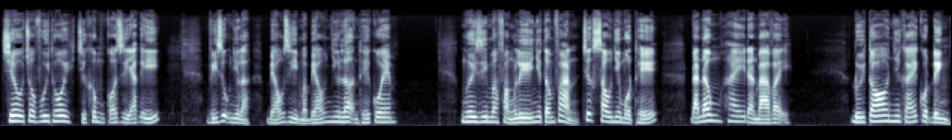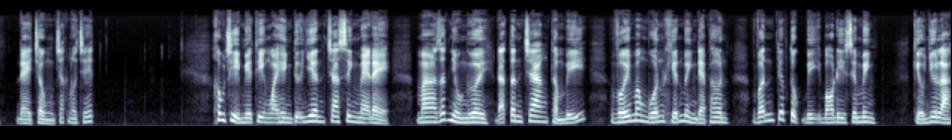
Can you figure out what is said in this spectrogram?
trêu cho vui thôi chứ không có gì ác ý. Ví dụ như là béo gì mà béo như lợn thế cô em. Người gì mà phẳng lì như tấm phản, trước sau như một thế, đàn ông hay đàn bà vậy. Đùi to như cái cột đình, đẻ chồng chắc nó chết. Không chỉ miệt thị ngoại hình tự nhiên cha sinh mẹ đẻ, mà rất nhiều người đã tân trang thẩm mỹ với mong muốn khiến mình đẹp hơn vẫn tiếp tục bị body shaming. Kiểu như là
